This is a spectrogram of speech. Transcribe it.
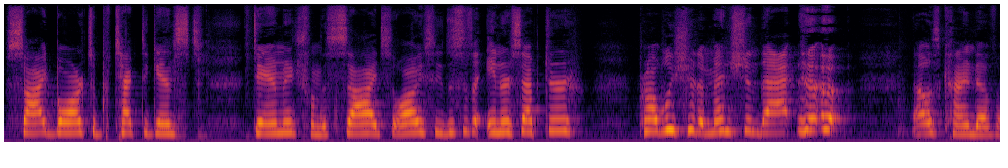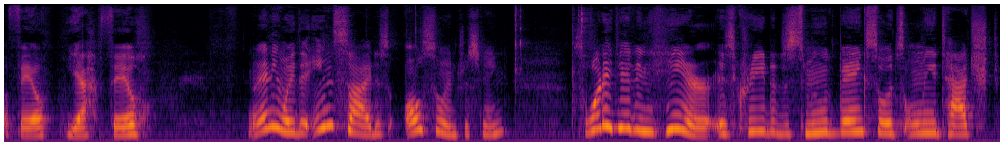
Sidebar to protect against damage from the side. So obviously this is an interceptor. Probably should have mentioned that. that was kind of a fail. Yeah, fail. But anyway, the inside is also interesting. So what I did in here is created a smooth bank so it's only attached,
